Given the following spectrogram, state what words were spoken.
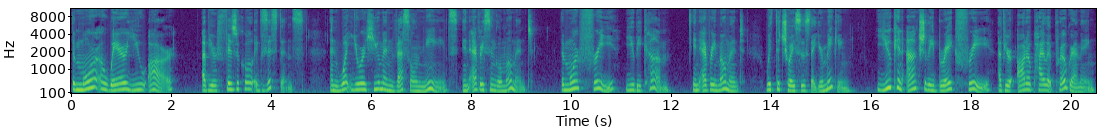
The more aware you are of your physical existence and what your human vessel needs in every single moment, the more free you become in every moment with the choices that you're making. You can actually break free of your autopilot programming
